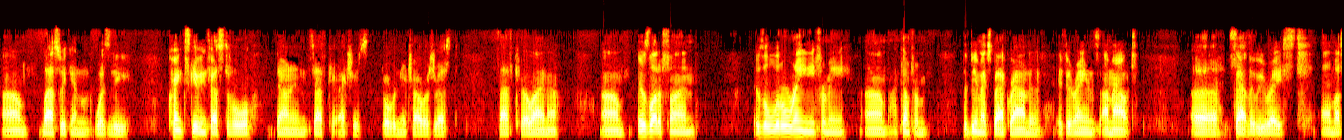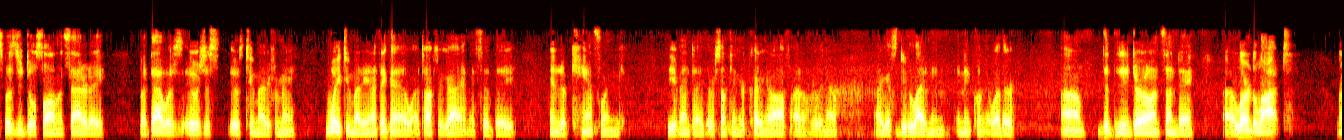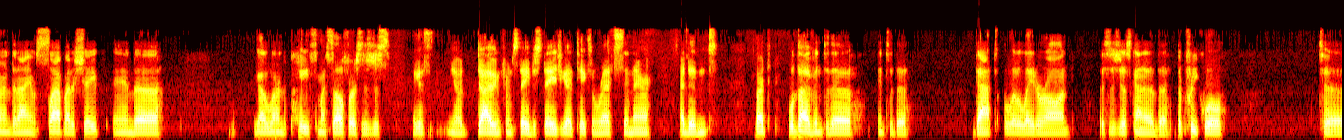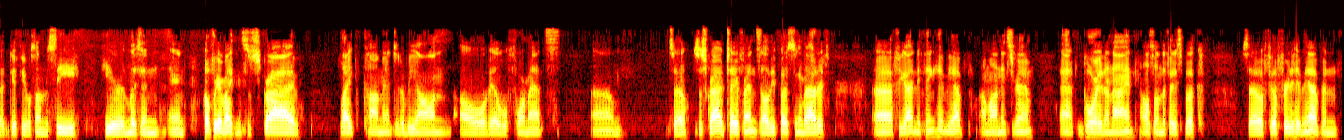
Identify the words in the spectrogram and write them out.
Um, last weekend was the Cranksgiving Festival down in South. Carolina. Actually, it's over near Travelers Rest, South Carolina. Um, it was a lot of fun. It was a little rainy for me. Um, I come from the BMX background, and if it rains, I'm out. Uh, sadly, we raced. Um, I was supposed to do dual slalom on Saturday, but that was it was just it was too muddy for me, way too muddy. And I think that I talked to a guy, and they said they ended up canceling the event or something or cutting it off. I don't really know. I guess due to lightning and inclement weather. Um, did the enduro on Sunday. Uh, learned a lot. Learned that I am slap out of shape and uh, got to learn to pace myself versus just I guess you know diving from stage to stage. You got to take some rests in there. I didn't, but we'll dive into the into the that a little later on. This is just kind of the the prequel to give people something to see, hear, and listen. And hopefully, everybody can subscribe, like, comment. It'll be on all available formats. Um, so, subscribe, tell your friends. I'll be posting about it. Uh, if you got anything, hit me up. I'm on Instagram at Gore809, also on the Facebook. So, feel free to hit me up. And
